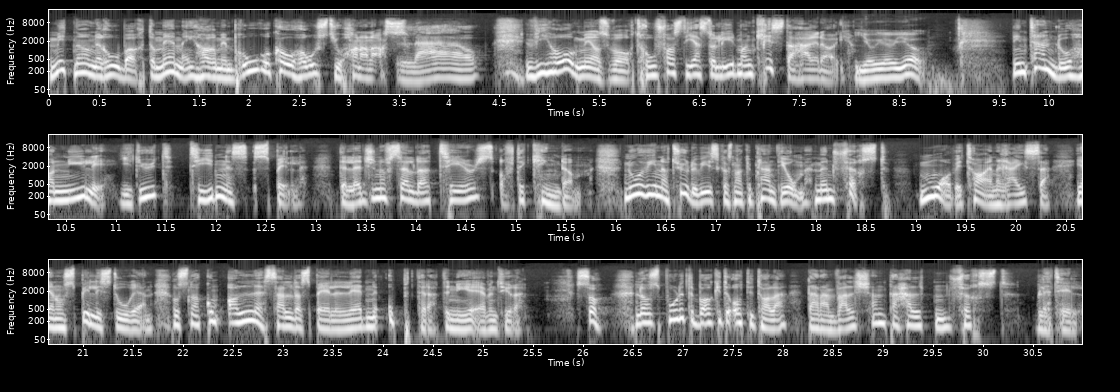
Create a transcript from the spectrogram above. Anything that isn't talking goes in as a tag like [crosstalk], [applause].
Mitt navn er Robert, og med meg har jeg min bror og cohost Johanna Anas. Lau. Vi har òg med oss vår trofaste gjest og lydmann Christer her i dag. Yo, yo, yo. Nintendo har nylig gitt ut tidenes spill, The Legend of Zelda Tears of the Kingdom. Noe vi naturligvis skal snakke plenty om, men først må vi ta en reise gjennom spillhistorien og snakke om alle Zelda-spillene ledende opp til dette nye eventyret. Så la oss spole tilbake til 80-tallet, der den velkjente helten først ble til.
